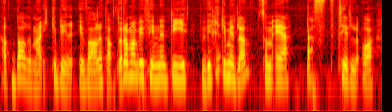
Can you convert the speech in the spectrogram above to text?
at barna ikke blir ivaretatt. Og Da må vi finne de virkemidlene som er best til å eh,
